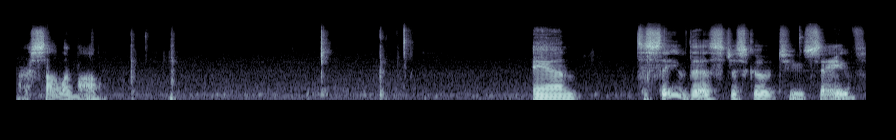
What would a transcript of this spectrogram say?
our solid model. And to save this, just go to Save,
